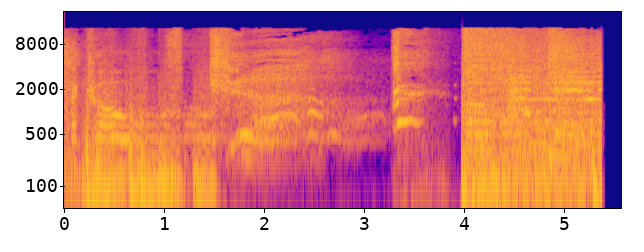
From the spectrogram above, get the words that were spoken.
on the coast.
